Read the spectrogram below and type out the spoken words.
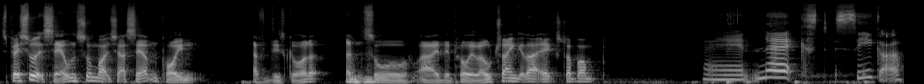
especially with it selling so much at a certain point, everybody's got it, and so aye, they probably will try and get that extra bump. Uh, next, Sega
